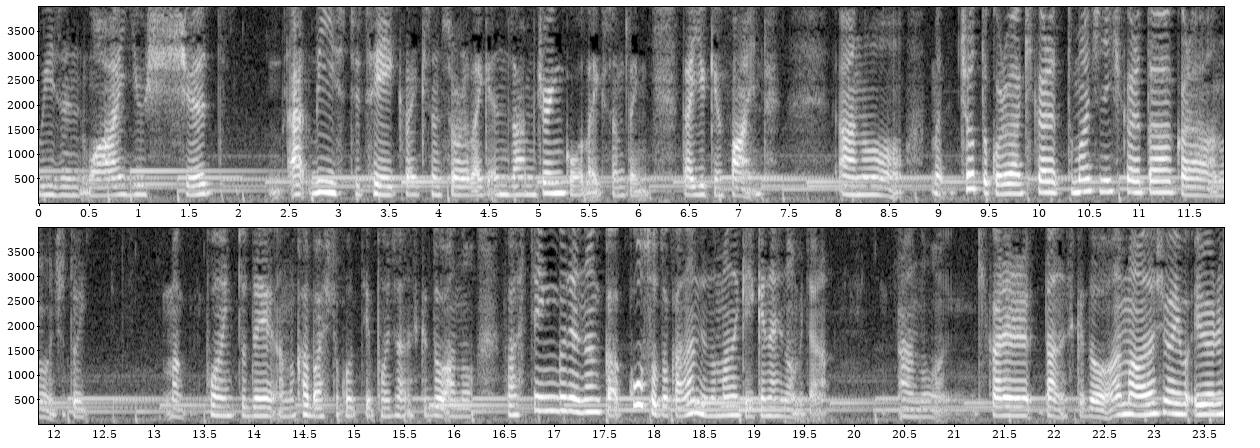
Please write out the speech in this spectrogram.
reason why you should at least to take like some sort of like enzyme drink or like something that you can find. あの、まあ、ちょっとこれは聞かれ友達に聞かれたからあのちょっとまあ、ポイントであのカバーしとこうっていうポイントなんですけどあのファスティングでなんか酵素とかなんで飲まなきゃいけないのみたいなあの聞かれたんですけどあまあ私はいろいろ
